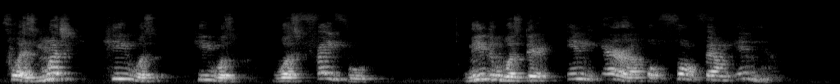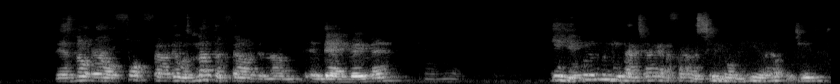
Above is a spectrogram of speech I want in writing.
For as much he was he was was faithful, neither was there any error or fault found in him. There's no error or fault found. There was nothing found in, um, in Daniel. Amen. Yeah, yeah. Let me get back to you. I gotta find a city on the hill. Help me, Jesus.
